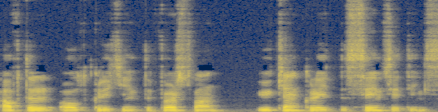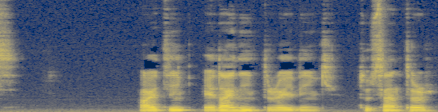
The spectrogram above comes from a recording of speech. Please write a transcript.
After alt clicking the first one, you can create the same settings. I think aligning the railing to center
